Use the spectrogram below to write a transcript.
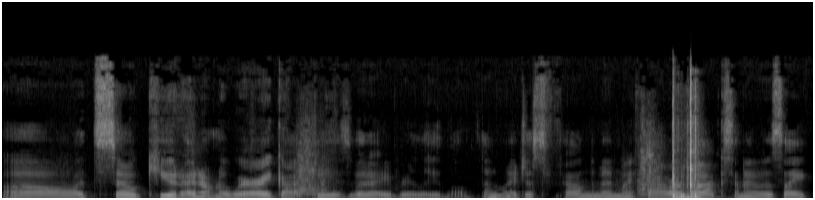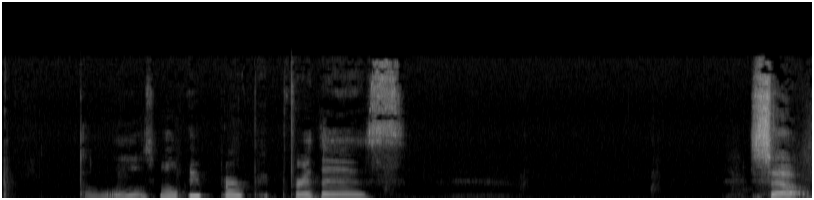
Oh, it's so cute. I don't know where I got these, but I really love them. I just found them in my flower box and I was like, those will be perfect for this. So,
